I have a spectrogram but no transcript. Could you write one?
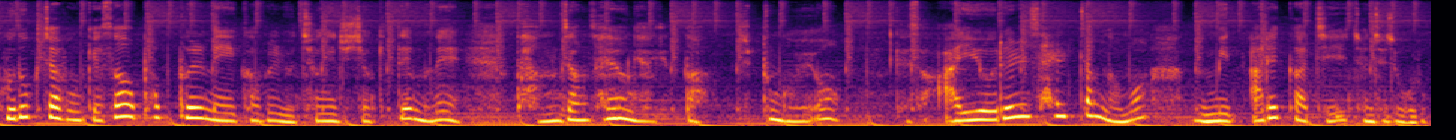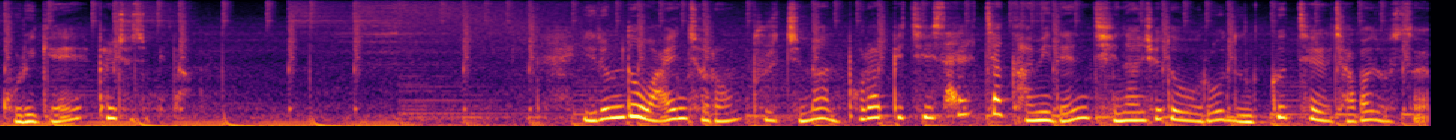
구독자분께서 purple 메이크업을 요청해 주셨기 때문에 당장 사용해야겠다 싶은 거예요. 그래서 eye hole을 살짝 넘어 눈 밑 아래까지 전체적으로 고르게 펼쳐줍니다. 이름도 와인처럼 붉지만 보랏빛이 살짝 가미된 진한 섀도우로 눈끝을 잡아줬어요.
